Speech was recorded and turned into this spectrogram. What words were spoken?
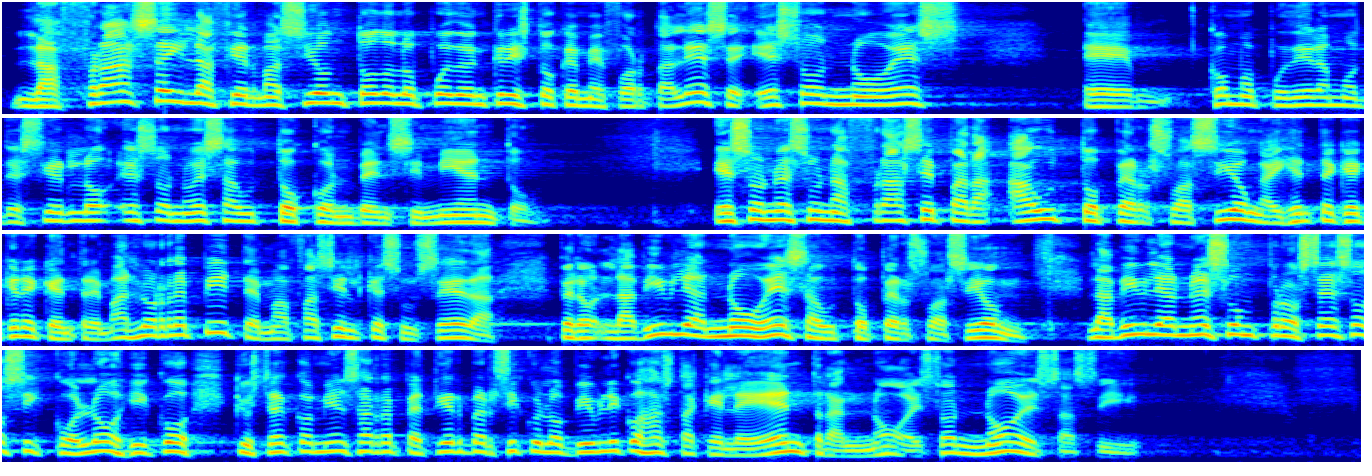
La frase y la afirmación, todo lo puedo en Cristo que me fortalece, eso no es, eh, ¿cómo pudiéramos decirlo? Eso no es autoconvencimiento. Eso no es una frase para autopersuasión. Hay gente que cree que entre más lo repite, más fácil que suceda. Pero la Biblia no es autopersuasión. La Biblia no es un proceso psicológico que usted comienza a repetir versículos bíblicos hasta que le entran. No, eso no es así.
